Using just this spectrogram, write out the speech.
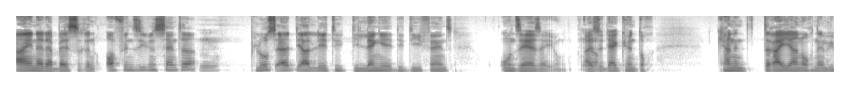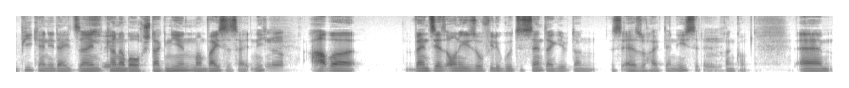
einer der besseren offensiven Center. Mhm. Plus er hat die Athletik, die Länge, die Defense und sehr, sehr jung. Ja. Also der könnte doch, kann in drei Jahren noch ein MVP-Kandidat sein, Deswegen. kann aber auch stagnieren, man weiß es halt nicht. Ja. Aber wenn es jetzt auch nicht so viele gute Center gibt, dann ist er so halt der Nächste, der Mhm. rankommt. Ähm,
